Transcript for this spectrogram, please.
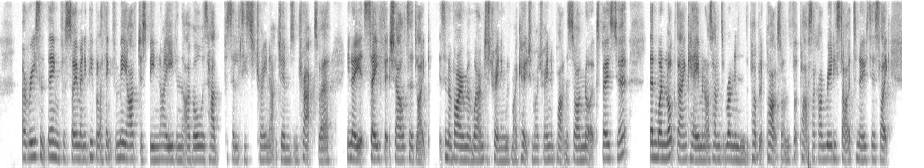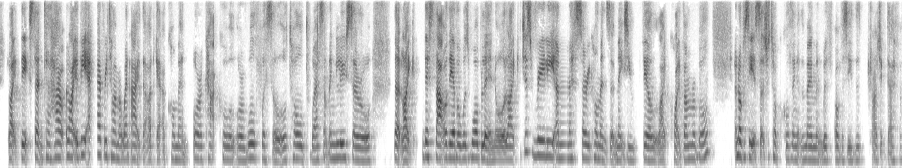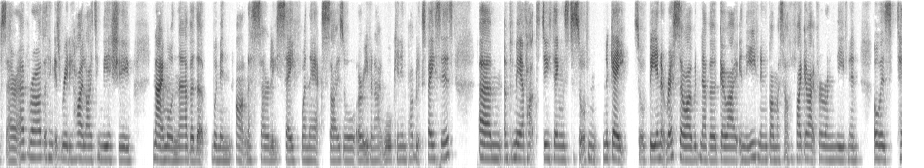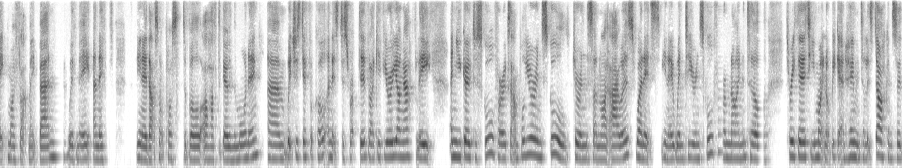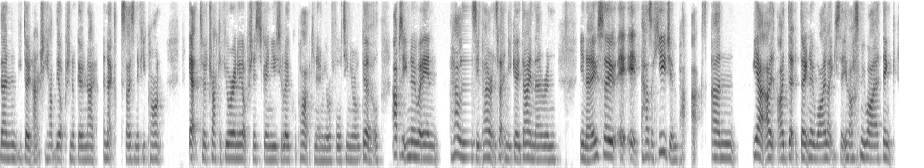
a recent thing for so many people. I think for me, I've just been naive in that I've always had facilities to train at gyms and tracks where, you know, it's safe, it's sheltered, like it's an environment where I'm just training with my coach and my training partner. So I'm not exposed to it then when lockdown came and I was having to run in the public parks or on the footpaths, like I really started to notice like like the extent to how like it'd be every time I went out that I'd get a comment or a cat call or a wolf whistle or told to wear something looser or that like this, that, or the other was wobbling or like just really unnecessary comments that makes you feel like quite vulnerable. And obviously it's such a topical thing at the moment with obviously the tragic death of Sarah Everard. I think it's really highlighting the issue now more than ever that women aren't necessarily safe when they exercise or, or even out walking in public spaces. Um, and for me, I've had to do things to sort of negate sort of being at risk. So I would never go out in the evening by myself. If I go out for a run in the evening, always take my flatmate Ben with me. And if you know that's not possible i'll have to go in the morning um, which is difficult and it's disruptive. Like if you're a young athlete and you go to school for example you're in school during the sunlight hours when it's you know winter you're in school from 9 until 3.30 you might not be getting home until it's dark. And so then you don't actually have the option of going out and exercising if you can't get to a track. If your only option is to go and use your local park you know and you're a 14 year old girl absolutely no way in hell is your parents letting you go down there and you know so it, it has a huge impact. And yeah I, I d- don't know why like you said you asked me why. I think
